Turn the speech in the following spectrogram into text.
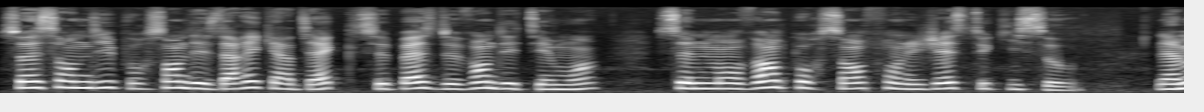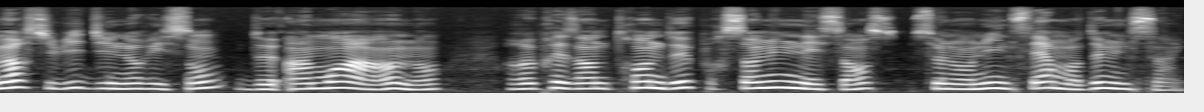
70% des arrêts cardiaques se passent devant des témoins, seulement 20% font les gestes qui sauvent. La mort subite du nourrisson, de 1 mois à 1 an, représente 32 pour 100 000 naissances, selon l'INSERM en 2005.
